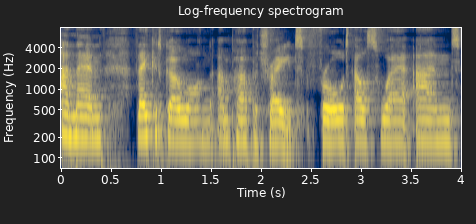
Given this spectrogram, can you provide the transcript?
and then they could go on and perpetrate fraud elsewhere and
